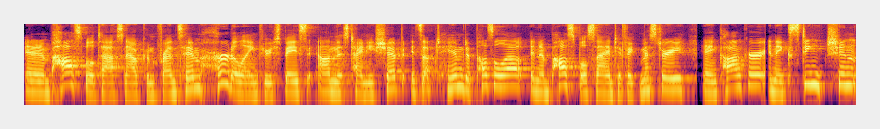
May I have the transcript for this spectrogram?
an impossible task now confronts him, hurtling through space on this tiny ship. It's up to him to puzzle out an impossible scientific mystery and conquer an extinction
